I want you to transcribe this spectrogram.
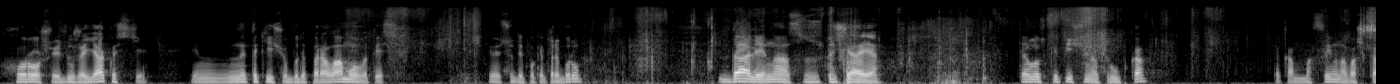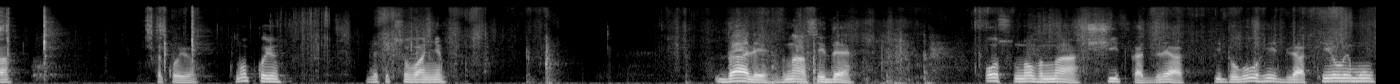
хорошої дуже якості. Він не такий, що буде переламуватись. Я сюди поки приберу. Далі нас зустрічає телескопічна трубка. Така масивна, важка. Такою кнопкою для фіксування. Далі в нас йде основна щітка для підлоги, для килиму,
